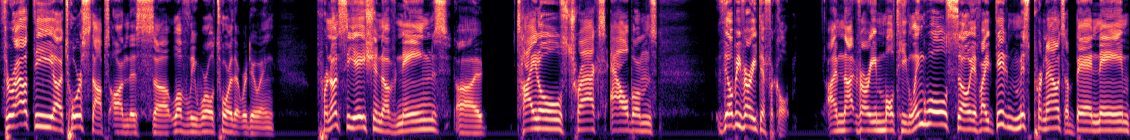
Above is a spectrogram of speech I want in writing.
Throughout the uh, tour stops on this uh, lovely world tour that we're doing, pronunciation of names, uh, titles, tracks, albums, they'll be very difficult. I'm not very multilingual, so if I did mispronounce a band name,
